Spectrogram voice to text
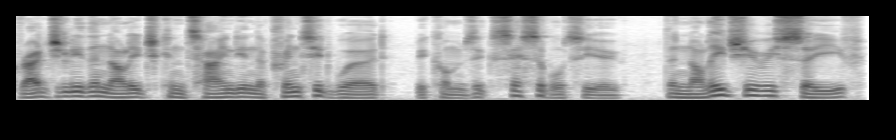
Gradually, the knowledge contained in the printed word becomes accessible to you. The knowledge you receive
